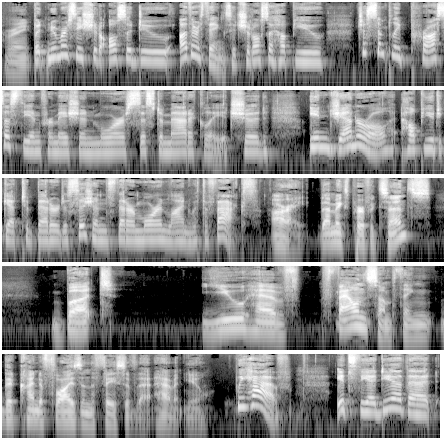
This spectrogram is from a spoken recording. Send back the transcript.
right. But numeracy should also do other things. It should also help you just simply process the information more systematically. It should, in general, help you to get to better decisions that are more in line with the facts. All right. That makes perfect sense. But you have found something that kind of flies in the face of that, haven't you? We have. It's the idea that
